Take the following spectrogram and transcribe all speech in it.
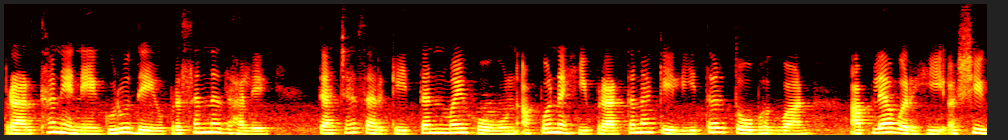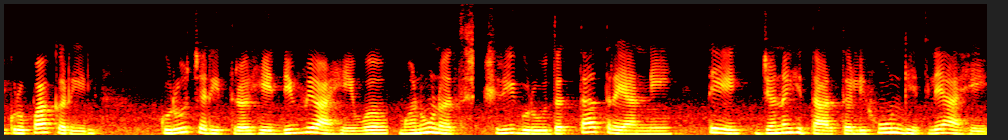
प्रार्थनेने गुरुदेव प्रसन्न झाले. त्याच्यासारखे तन्मय होऊन आपणही प्रार्थना केली तर तो भगवान आपल्यावरही अशी कृपा करील. गुरुचरित्र हे दिव्य आहे व म्हणूनच श्री गुरु दत्तात्रयांनी ते जनहितार्थ लिहून घेतले आहे.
